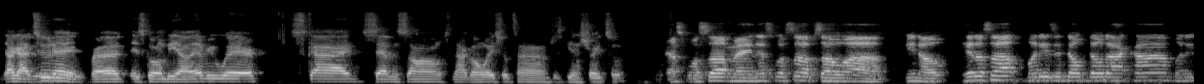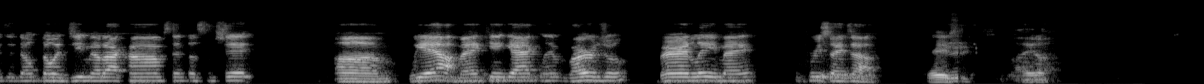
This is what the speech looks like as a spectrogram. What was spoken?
I got two days, bro. It's gonna be out everywhere. Sky, seven songs. Not gonna waste your time. Just getting straight to it. That's what's up, man. That's what's up. So uh, you know, hit us up, but is it dopedo.com, but is it dopedo at gmail.com. Send us some shit. Um, we out, man. King Ackland, Virgil, Baron Lee, man. Appreciate y'all. Peace. Later.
